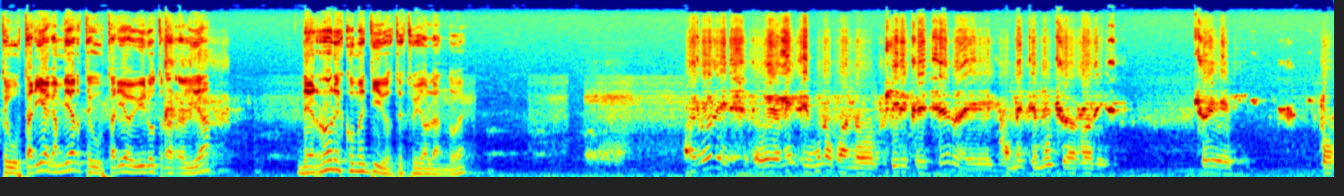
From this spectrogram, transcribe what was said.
¿Te gustaría cambiar? ¿Te gustaría vivir otra realidad? De errores cometidos te estoy hablando, ¿eh? Errores, obviamente uno cuando quiere crecer eh, comete muchos errores. Yo he, por,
